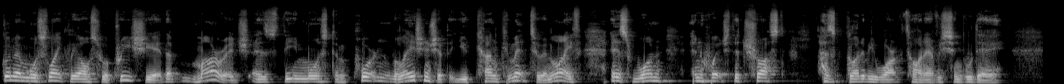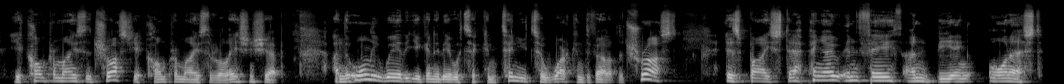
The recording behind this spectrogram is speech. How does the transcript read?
going to most likely also appreciate that marriage is the most important relationship that you can commit to in life. It's one in which the trust has got to be worked on every single day. You compromise the trust, you compromise the relationship, and the only way that you're going to be able to continue to work and develop the trust is by stepping out in faith and being honest.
